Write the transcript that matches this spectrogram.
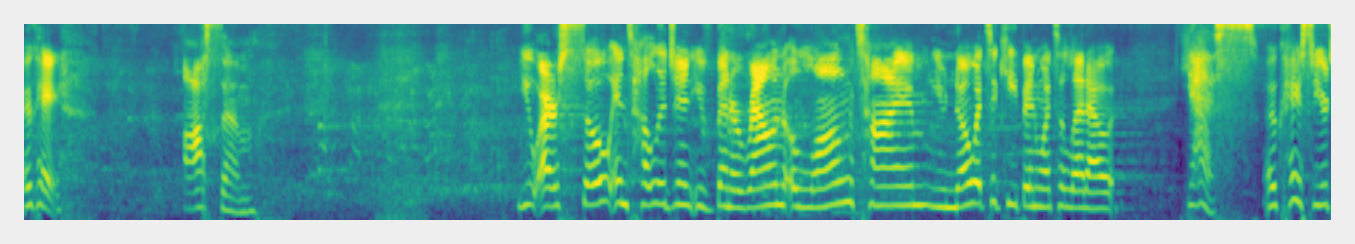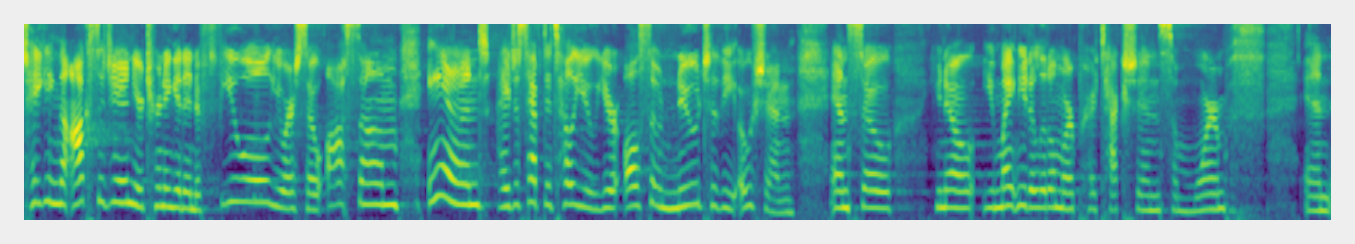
Okay. Awesome. You are so intelligent. You've been around a long time. You know what to keep in, what to let out. Yes. Okay, so you're taking the oxygen, you're turning it into fuel. You are so awesome. And I just have to tell you, you're also new to the ocean. And so, you know, you might need a little more protection, some warmth, and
